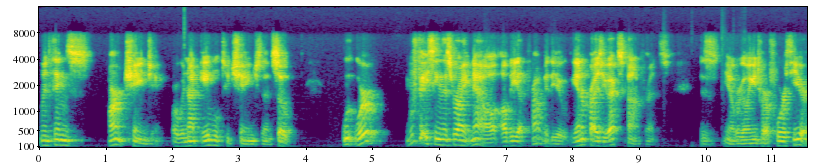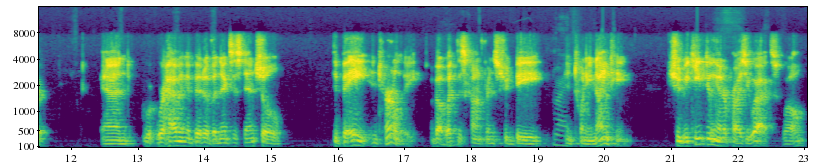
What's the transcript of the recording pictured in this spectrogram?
when things aren't changing or we're not able to change them. So we're we're facing this right now. I'll, I'll be upfront with you. The Enterprise UX conference is, you know, we're going into our fourth year, and we're, we're having a bit of an existential debate internally about what this conference should be right. in 2019 should we keep doing enterprise UX? Well,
